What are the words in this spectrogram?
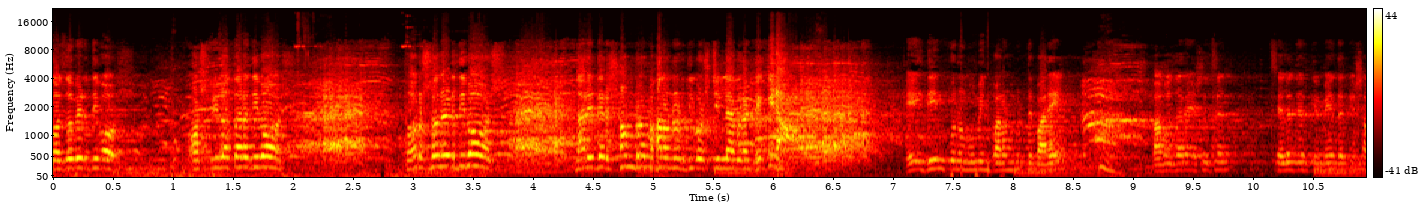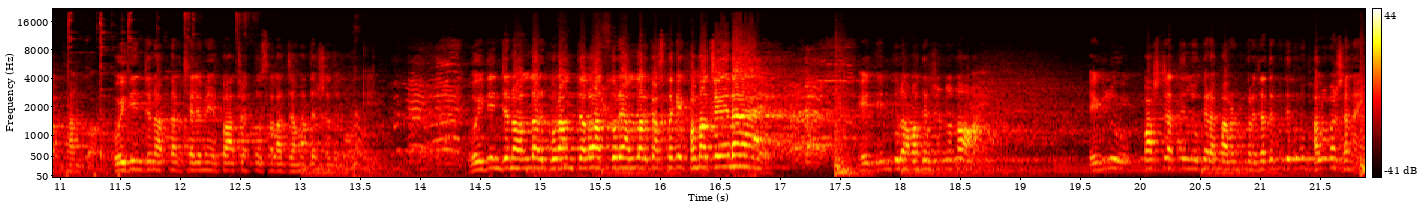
গজবের দিবস, অশ্লীলতার দিবস, ধর্ষণের দিবস, নারীদের সম্ভ্রম হারানোর দিবস চিল্লা ঠিক না এই দিন কোন মুমিন পালন করতে পারে? বাবা যারা এসেছেন, ছেলেদেরকে, মেয়েদেরকে সাবধান করো। ওই দিন যেন আপনার ছেলে মেয়ে পাঁচ অক্ট সালাত জামাতের সাথে পড়ে। ওই দিন যেন আল্লাহর কোরআন তেলাওয়াত করে আল্লাহর কাছ থেকে ক্ষমা চেয়ে নেয়। এই দিনগুলো আমাদের জন্য নয়। এগুলো পাশ্চাত্যের লোকেরা পালন করে, যাদের মধ্যে কোনো ভালোবাসা নাই,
